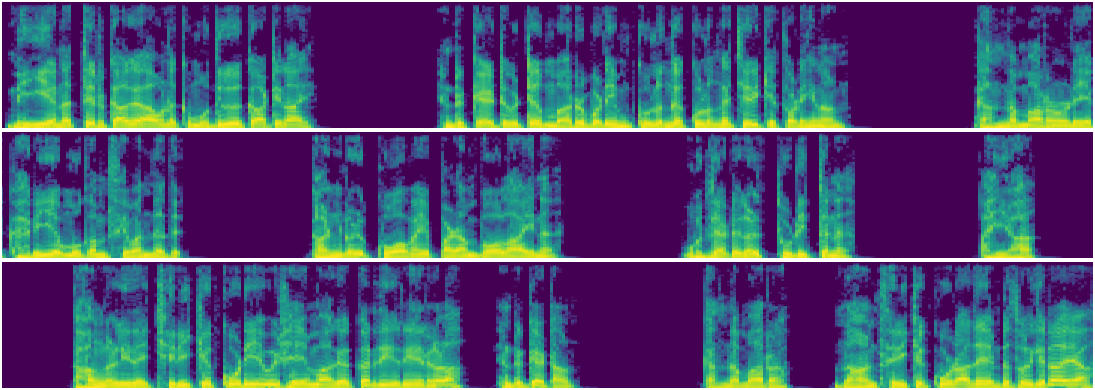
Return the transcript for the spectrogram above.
நீ எனத்திற்காக அவனுக்கு முதுகு காட்டினாய்? என்று கேட்டுவிட்டு மறுபடியும் குலுங்க குலுங்கச் சிரிக்கத் தொடங்கினான். கந்தமாறனுடைய கரிய முகம் சிவந்தது. கண்கள் கோவை பழம் போல் ஆயின. உதடுகள் துடித்தன. ஐயா தாங்கள் இதை சிரிக்கக்கூடிய விஷயமாக கருதுகிறீர்களா? என்று கேட்டான். கந்தமாறா நான் சிரிக்கக்கூடாது என்று சொல்கிறாயா?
